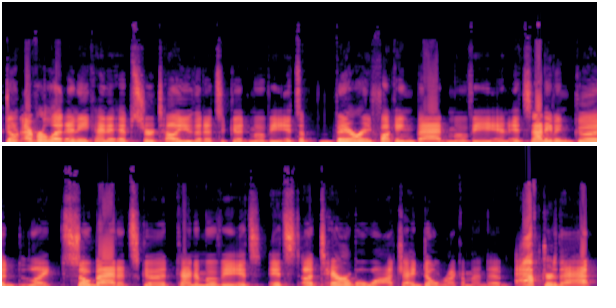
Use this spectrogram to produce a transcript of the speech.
Don't ever let any kind of hipster tell you that it's a good movie. It's a very fucking bad movie and it's not even good like so bad it's good kind of movie. It's it's a terrible watch. I don't recommend it. After that,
